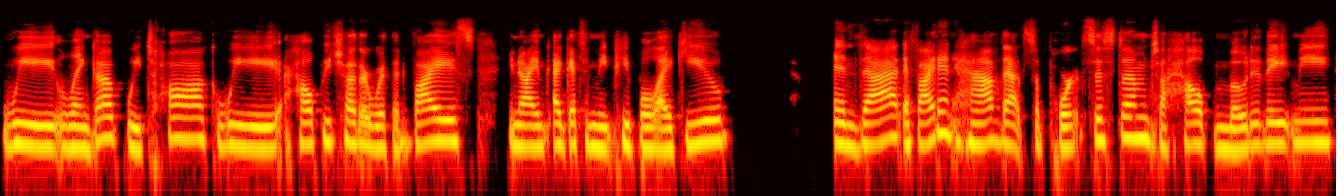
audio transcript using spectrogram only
we link up, we talk, we help each other with advice. You know, I, I get to meet people like you and that, if I didn't have that support system to help motivate me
